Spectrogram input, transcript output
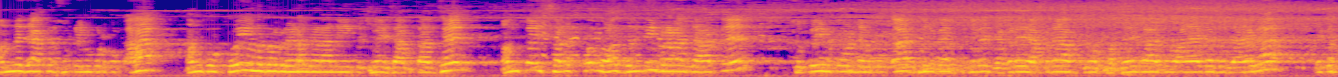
हमने जाकर सुप्रीम कोर्ट को कहा, हमको कोई मतलब लेना देना नहीं पिछले हिसाब से। हम तो इस सड़क को बहुत जल्दी बनाना चाहते हैं। सुप्रीम कोर्ट ने हमको कहा, ठीक है, पिछले झगड़े अपने आप जो फंसेगा, जो आएगा, जो जाएगा, लेकिन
